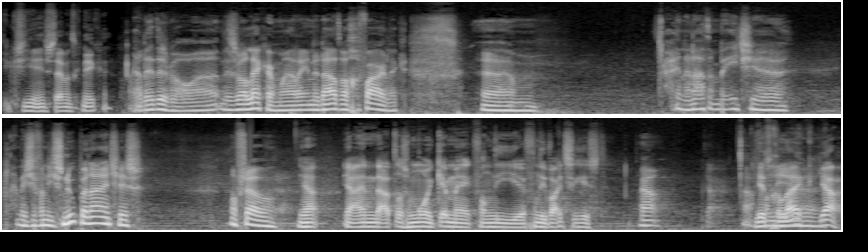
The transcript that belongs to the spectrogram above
Ik zie je instemmend knikken. Ja, dit is wel, eh, dit is wel lekker, maar inderdaad wel gevaarlijk. Ehm, ja, inderdaad een beetje, een klein beetje van die snoepbanaantjes. Of zo. Ja, ja inderdaad, dat is een mooi kenmerk van die, van die. Ja. Ja. Ja, Je hebt van die, gelijk, eh, ja.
